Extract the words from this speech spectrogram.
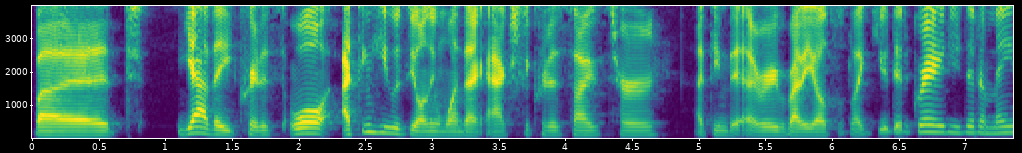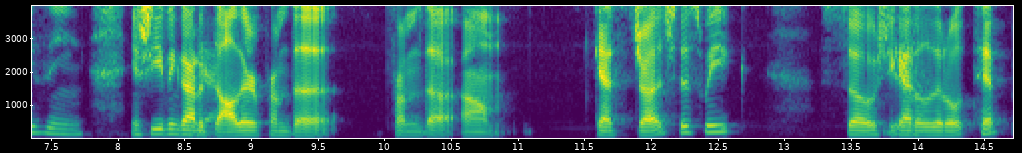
But yeah, they criticize. Well, I think he was the only one that actually criticized her. I think that everybody else was like, "You did great. You did amazing," and she even got a dollar from the from the um guest judge this week. So she got a little tip.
